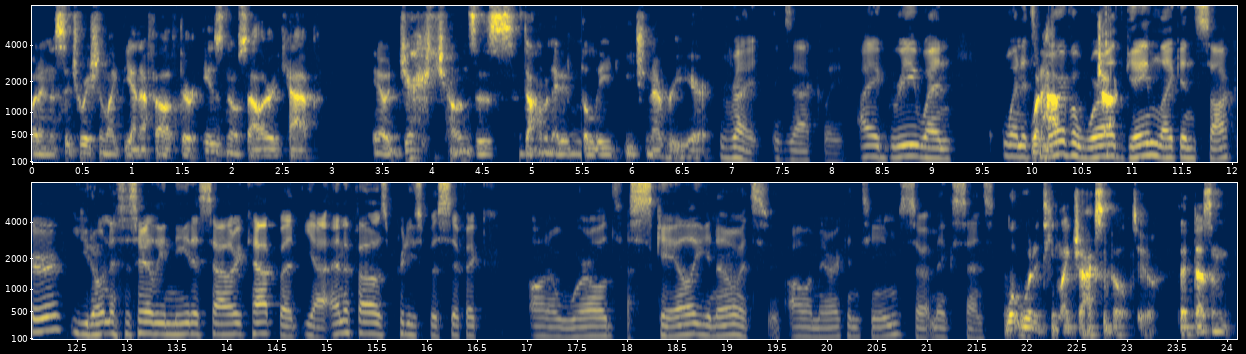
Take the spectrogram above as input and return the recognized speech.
but in a situation like the nfl if there is no salary cap you know jerry jones is dominating the league each and every year Right. Exactly. I agree. When when it's What more hap- of a world game, like in soccer, you don't necessarily need a salary cap. But yeah, NFL is pretty specific on a world scale. You know, it's all American teams, so it makes sense. what would a team like jacksonville do that doesn't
